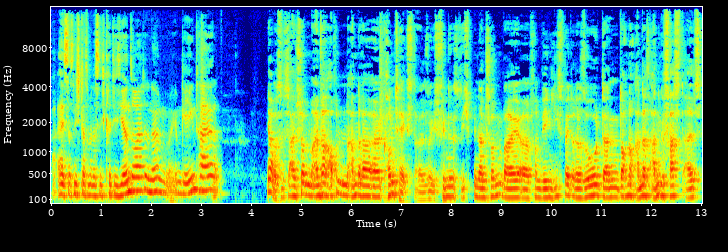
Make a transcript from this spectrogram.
heißt das nicht, dass man das nicht kritisieren sollte, ne? im Gegenteil. Ja, aber es ist also schon einfach auch ein anderer äh, Kontext. Also ich finde, ich bin dann schon bei äh, von wegen Lisbeth oder so dann doch noch anders angefasst als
